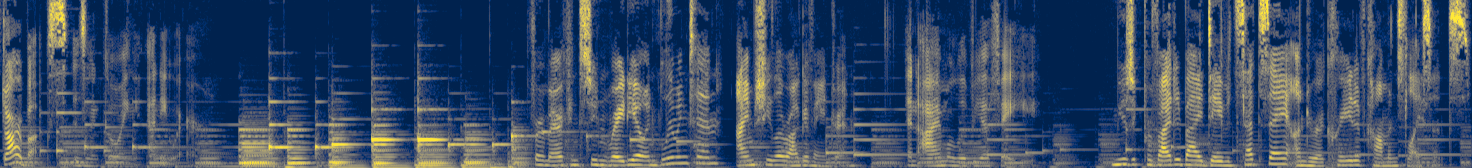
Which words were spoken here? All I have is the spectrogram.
Starbucks isn't going anywhere. For American Student Radio in Bloomington, I'm Sheila Raghavendran. And I'm Olivia Fahey. Music provided by David Szesztay under a Creative Commons license.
